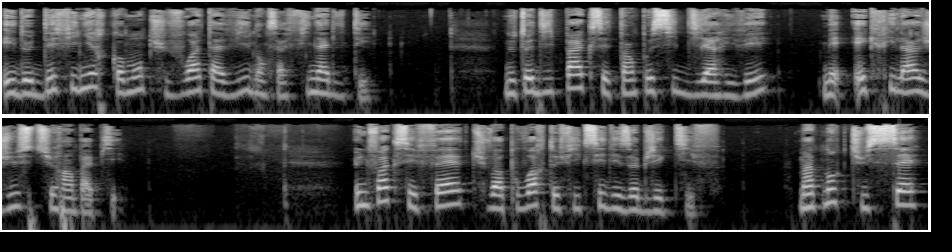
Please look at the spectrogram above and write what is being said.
et de définir comment tu vois ta vie dans sa finalité. Ne te dis pas que c'est impossible d'y arriver, mais écris-la juste sur un papier. Une fois que c'est fait, tu vas pouvoir te fixer des objectifs. Maintenant que tu sais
